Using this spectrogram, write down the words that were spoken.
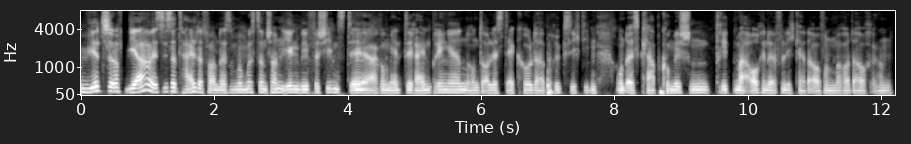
Wirtschaft, ja, es ist ein Teil davon. Also man muss dann schon irgendwie verschiedenste mhm. Argumente reinbringen und alle Stakeholder auch berücksichtigen. Und als Club Commission tritt man auch in der Öffentlichkeit auf und man hat auch ein,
